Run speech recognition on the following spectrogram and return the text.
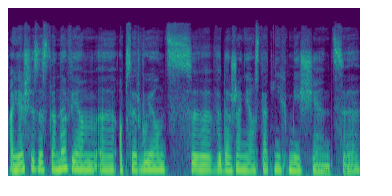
A ja się zastanawiam, y, obserwując y, wydarzenia ostatnich miesięcy,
